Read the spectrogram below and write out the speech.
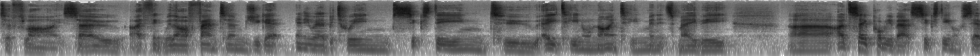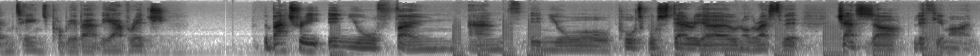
to fly. So I think with our Phantoms, you get anywhere between 16 to 18 or 19 minutes, maybe. Uh, I'd say probably about 16 or 17 is probably about the average. The battery in your phone and in your portable stereo and all the rest of it, chances are lithium ion.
